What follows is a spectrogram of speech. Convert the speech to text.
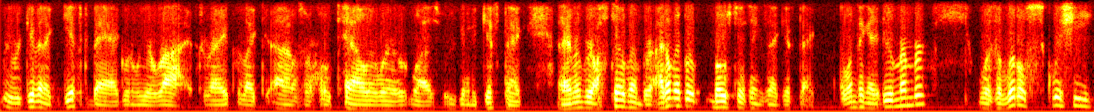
we were given a gift bag when we arrived, right? Like uh, it was a hotel or wherever it was, we were given a gift bag, and I remember, I still remember. I don't remember most of the things in that gift bag. The one thing I do remember was a little squishy,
